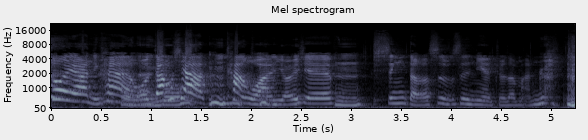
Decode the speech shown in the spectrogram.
对呀、啊，你看我当下看完有一些心得，是不是你也觉得蛮认同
